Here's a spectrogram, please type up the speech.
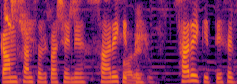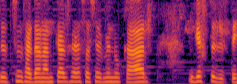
ਕੰਮ ਸਨ ਸੱਚ ਪਾਤਸ਼ਾਹ ਜੀ ਨੇ ਸਾਰੇ ਕੀਤੇ। ਸਾਰੇ ਕੀਤੇ। ਫਿਰ ਜਦ ਸਾਡਾ ਆਨੰਦ ਕਾਰਜ ਹੋਇਆ ਸੱਚ ਮੈਨੂੰ ਕਾਰ ਗਿਫਟ ਦਿੱਤੀ।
